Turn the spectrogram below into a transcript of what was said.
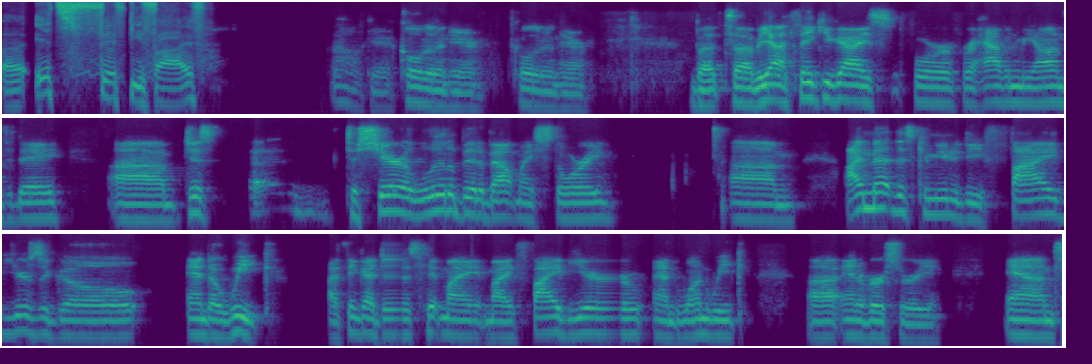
Uh, it's 55. Oh, okay, colder than here. Colder than here. But, uh, but yeah, thank you guys for for having me on today. Um, just uh, to share a little bit about my story. Um, I met this community five years ago and a week I think I just hit my my five year and one week uh, anniversary, and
